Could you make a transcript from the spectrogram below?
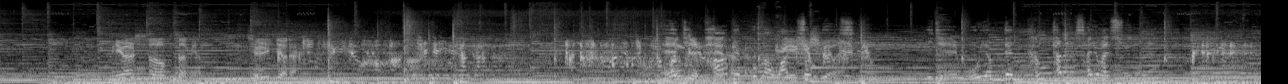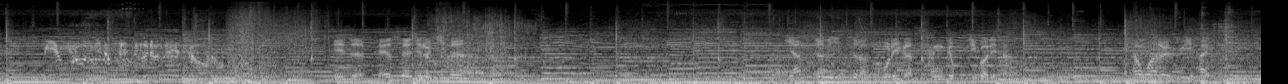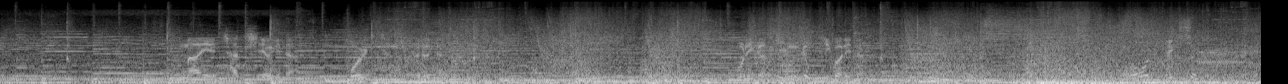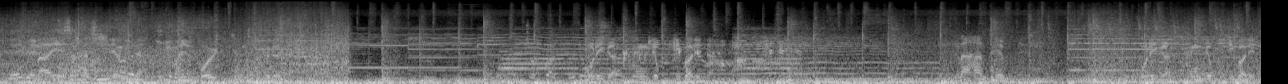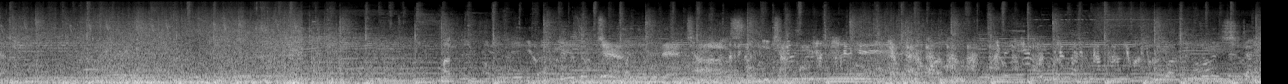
피할 수 없다면 즐겨라. 대지 파괴포가 완성되었으며 이제 오염된 강탄을 사용할 수 있다. 이제 배쇄진을 쳐야 한다. 얌전히 있으라. 우리가 상급 기관이다. 평화를 위하여. 나의 자치령이다. 옳든 그르다. 우리가 상급 기관이다. 온 백성 내게 나의 이루하여 옳든 그르다. 우리가 상급 기관이다. 나한테 우리가 상급 기관이다. 자, 내 자랑스러운 작품. 교전을 시작해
